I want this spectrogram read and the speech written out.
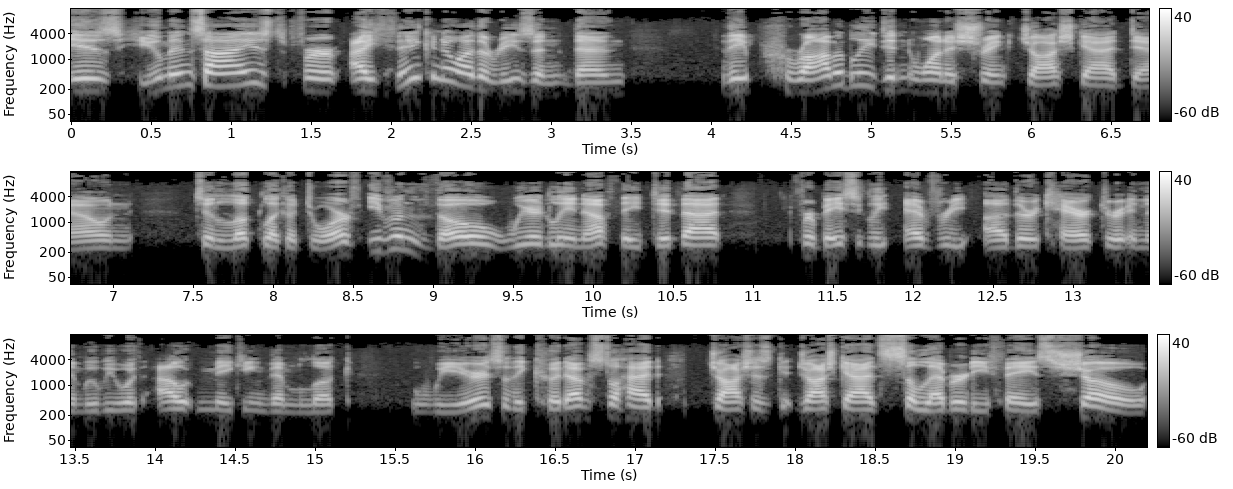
is human-sized for I think no other reason than they probably didn't want to shrink Josh Gad down to look like a dwarf, even though weirdly enough they did that for basically every other character in the movie without making them look weird. So they could have still had Josh's Josh Gad's celebrity face show.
